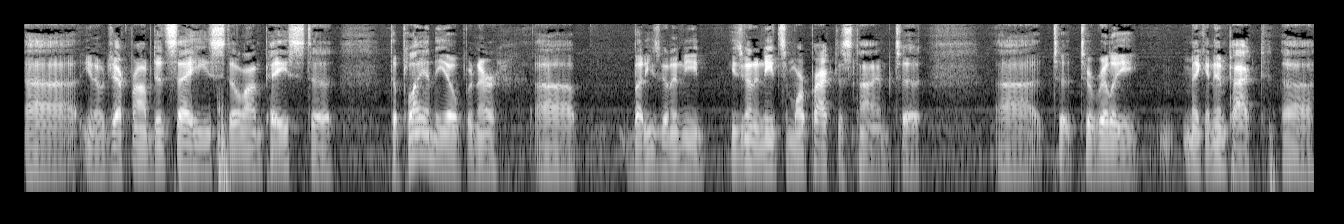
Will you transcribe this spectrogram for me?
Uh, you know, Jeff Brohm did say he's still on pace to to play in the opener, uh, but he's going to need he's going to need some more practice time to uh, to to really make an impact uh,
